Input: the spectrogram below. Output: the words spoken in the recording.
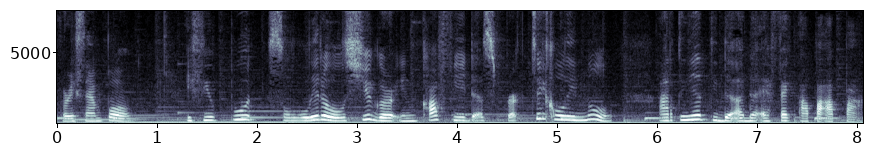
For example, If you put so little sugar in coffee, that's practically null. Artinya tidak ada efek apa-apa.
